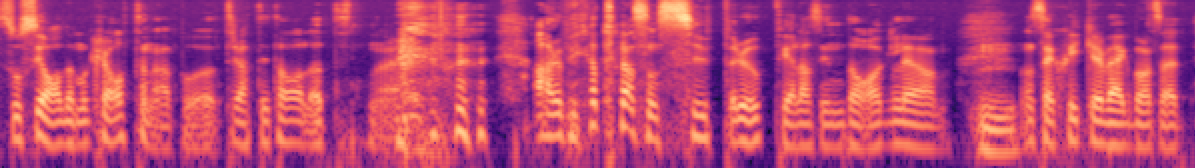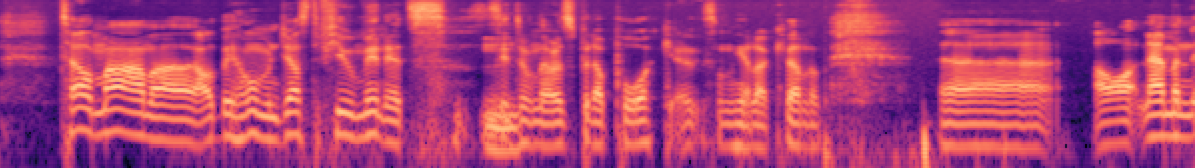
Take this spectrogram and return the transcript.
Socialdemokraterna på 30-talet. När Arbetarna som super upp hela sin daglön. Mm. De sen skickar iväg bara så här, Tell mama I'll be home in just a few minutes. Mm. Sitter de där och spelar poker liksom hela kvällen. Eh, ja, nej men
